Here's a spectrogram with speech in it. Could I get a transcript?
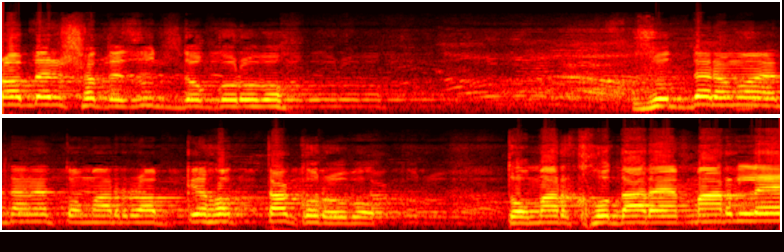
রবের সাথে যুদ্ধ করব। যুদ্ধের ময়দানে তোমার রবকে হত্যা করব। তোমার খোদারে মারলে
